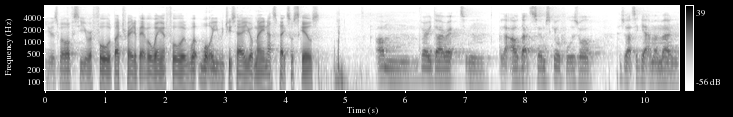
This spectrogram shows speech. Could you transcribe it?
You as well. Obviously, you're a forward by trade, a bit of a winger forward. What, what would you say are your main aspects or skills? I'm very direct and like, I would like to say I'm um, skillful as well. I just like to get at my man.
